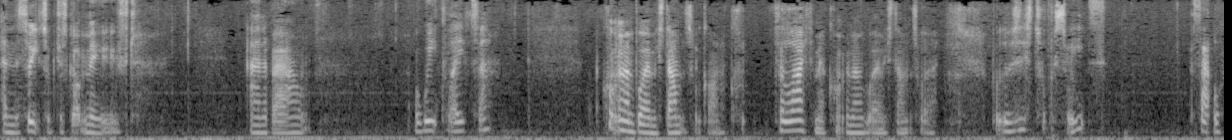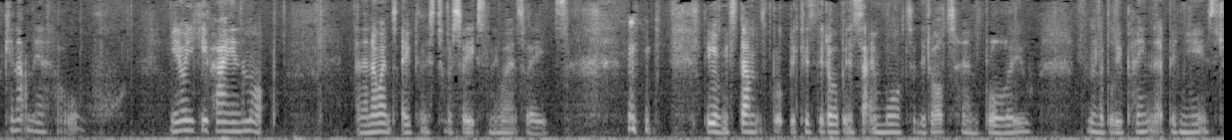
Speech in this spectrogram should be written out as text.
And the sweet tub just got moved. And about a week later, I couldn't remember where my stamps were gone. For the life of me, I couldn't remember where my stamps were. But there was this tub of sweets. Sat looking at me, I thought, oh, you know when you keep eyeing them up? And then I went to open this tub of sweets and they weren't sweets. they were my stamps, but because they'd all been sat in water, they'd all turned blue from the blue paint that had been used.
